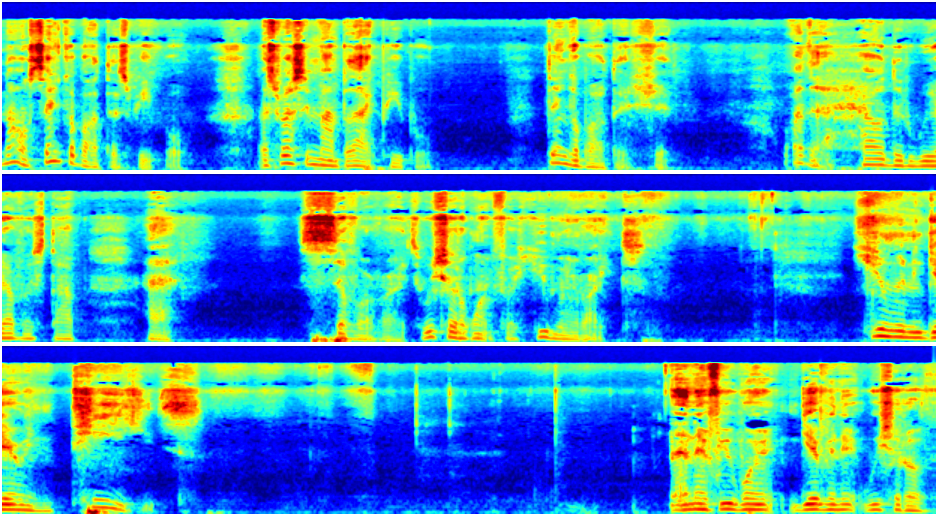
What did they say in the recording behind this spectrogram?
no, think about this, people. Especially my black people. Think about this shit. Why the hell did we ever stop at civil rights? We should have went for human rights. Human guarantees. And if we weren't given it, we should have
